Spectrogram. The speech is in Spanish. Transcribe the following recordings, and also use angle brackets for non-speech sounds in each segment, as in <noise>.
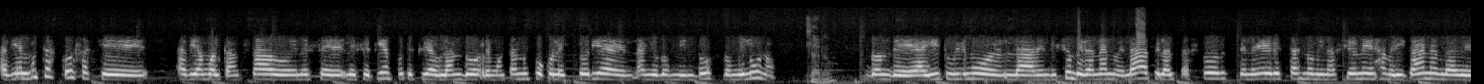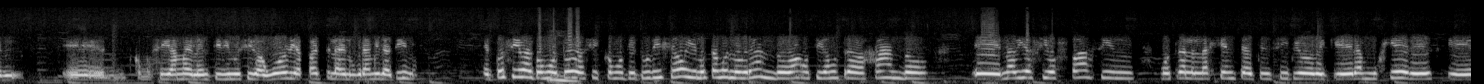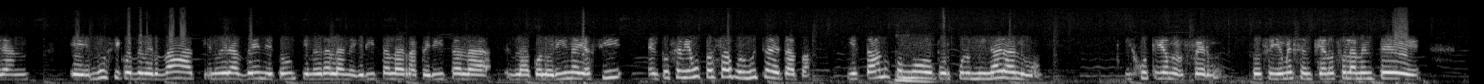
había muchas cosas que habíamos alcanzado en ese, en ese tiempo, te estoy hablando, remontando un poco la historia en el año 2002, 2001. Claro donde ahí tuvimos la bendición de ganarnos el Apple, el Altazor, tener estas nominaciones americanas, la del, eh, ¿cómo se llama?, el MTV Music Award y aparte la del Grammy Latino. Entonces iba como mm. todo, así como que tú dices, oye, lo estamos logrando, vamos, sigamos trabajando. Eh, no había sido fácil mostrarle a la gente al principio de que eran mujeres, que eran eh, músicos de verdad, que no era Benetton, que no era la negrita, la raperita, la, la colorina y así. Entonces habíamos pasado por muchas etapas y estábamos como mm. por culminar algo y justo yo me enfermo. Entonces yo me sentía no solamente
